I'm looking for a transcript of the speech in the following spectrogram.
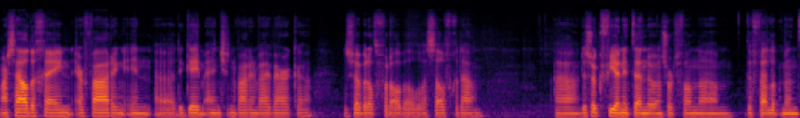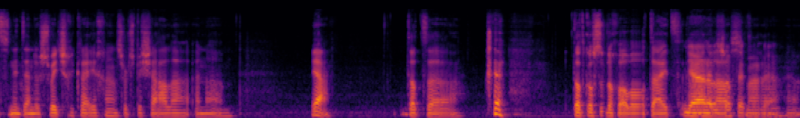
maar zij hadden geen ervaring in eh, de game engine waarin wij werken. Dus we hebben dat vooral wel eh, zelf gedaan. Eh, dus ook via Nintendo een soort van ehm, development Nintendo Switch gekregen. Een soort speciale. En ehm, ja, dat, eh, dat kostte nog wel wat tijd. Ja, dat was wel maar, ja. ja.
